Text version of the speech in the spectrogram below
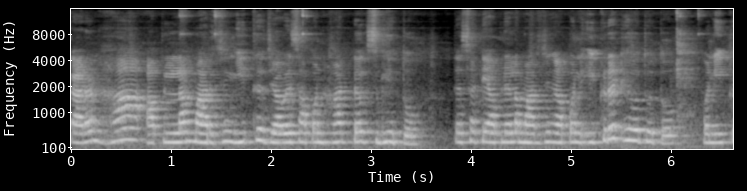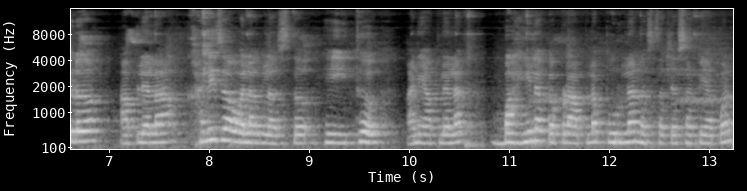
कारण हा आपल्याला मार्जिन इथं ज्यावेळेस आपण हा टक्स घेतो त्यासाठी आपल्याला मार्जिन आपण इकडं ठेवत होतो पण इकडं आपल्याला खाली जावं लागलं असतं हे इथं आणि आपल्याला बाहीला कपडा आपला पुरला नसता त्यासाठी आपण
